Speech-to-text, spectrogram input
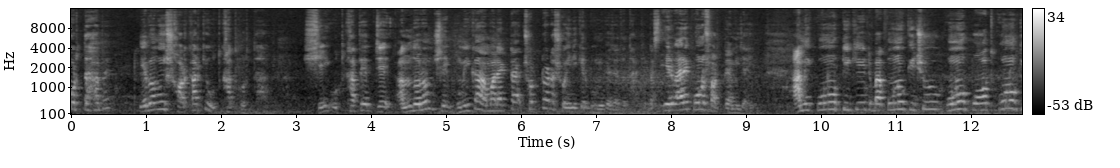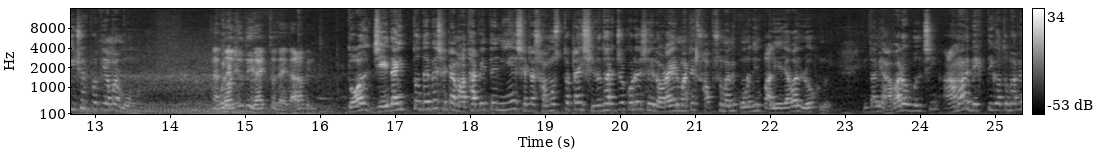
করতে হবে এবং এই সরকারকে উৎখাত করতে হবে। সেই উৎখাতের যে আন্দোলন সেই ভূমিকা আমার একটা ছোট্ট একটা সৈনিকের ভূমিকা যাতে থাকে। ব্যাস এর বাইরে কোনো শর্তে আমি যাই আমি কোনো টিকিট বা কোনো কিছু কোনো পথ কোনো কিছুর প্রতি আমার মন যদি দায়িত্ব দেয় দাঁড়াবেন দল যে দায়িত্ব দেবে সেটা মাথা পেতে নিয়ে সেটা সমস্তটাই শিরোধার্য করে সেই লড়াইয়ের মাঠে সবসময় আমি কোনোদিন পালিয়ে যাওয়ার লোক নই। কিন্তু আমি আবারও বলছি, আমার ব্যক্তিগতভাবে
